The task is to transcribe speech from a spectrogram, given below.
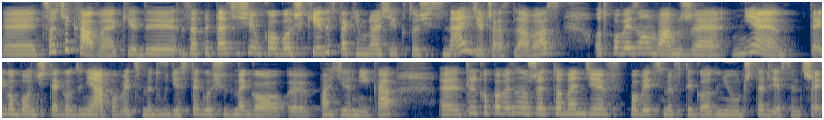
E, co ciekawe, kiedy zapytacie się kogoś, kiedy w takim razie ktoś znajdzie czas dla Was, odpowiedzą Wam, że nie tego bądź tego dnia, powiedzmy 27 y, października, y, tylko powiedzą, że to będzie w, powiedzmy w tygodniu 43.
